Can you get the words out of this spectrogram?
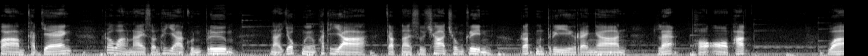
ความขัดแย้ง ระหว่างนายสนธยาขุนปลื้มนายกเมืองพัทยา กับนายสุชาติชมกลิ่น รัฐมนตรีแรงงาน และผออพัก ว่า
